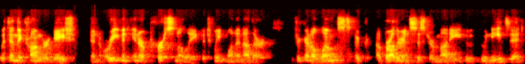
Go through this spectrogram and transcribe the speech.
within the congregation or even interpersonally between one another. If you're going to loan a brother and sister money who, who needs it,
